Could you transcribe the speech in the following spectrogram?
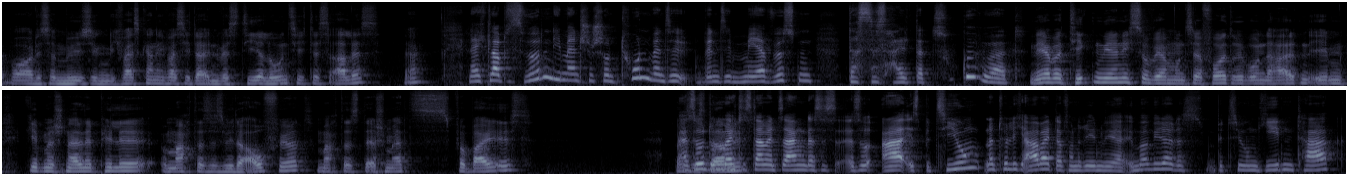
boah, das ist ermüßigend. Ich weiß gar nicht, was ich da investiere. Lohnt sich das alles? Ja? Na, ich glaube, das würden die Menschen schon tun, wenn sie, wenn sie mehr wüssten, dass das halt dazugehört. Nee, aber ticken wir nicht so. Wir haben uns ja vorher drüber unterhalten, eben, gib mir schnell eine Pille und mach, dass es wieder aufhört. Mach, dass der Schmerz vorbei ist. Was also ist du damit? möchtest damit sagen, dass es, also A ist Beziehung natürlich Arbeit, davon reden wir ja immer wieder, dass Beziehung jeden Tag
